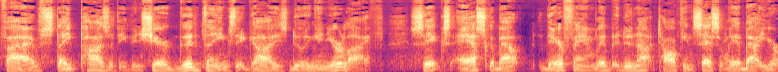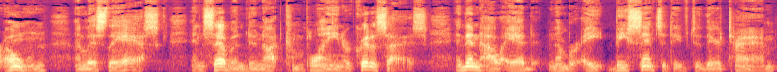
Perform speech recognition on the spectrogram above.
Five, stay positive and share good things that God is doing in your life. Six, ask about their family, but do not talk incessantly about your own unless they ask. And seven, do not complain or criticize. And then I'll add number eight, be sensitive to their time,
